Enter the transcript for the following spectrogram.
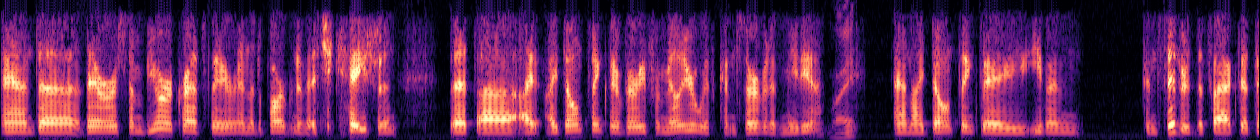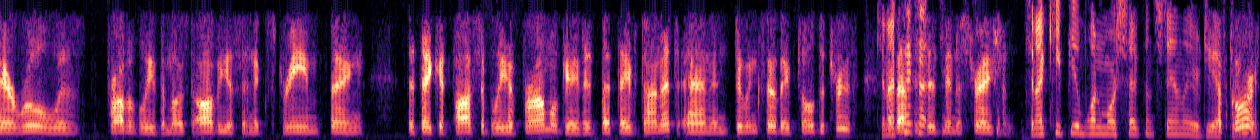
And uh, there are some bureaucrats there in the Department of Education that uh, I, I don't think they're very familiar with conservative media, Right. And I don't think they even considered the fact that their rule was probably the most obvious and extreme thing that they could possibly have promulgated, but they've done it, and in doing so, they've told the truth Can I about this a- administration. Can I keep you one more segment, Stanley, or do you have Of to? run? course.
